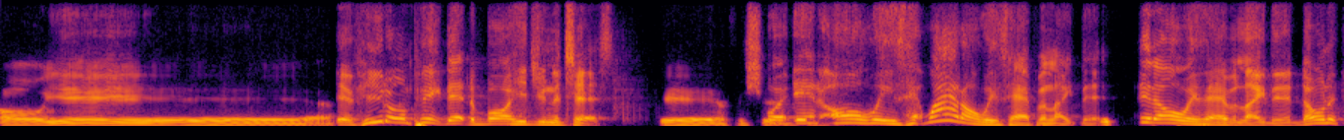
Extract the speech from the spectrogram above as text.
Oh yeah, yeah, yeah, yeah. If he don't pick that, the ball hit you in the chest. Yeah, for sure. But it always ha- why it always happen like that. It always happen like that, don't it?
